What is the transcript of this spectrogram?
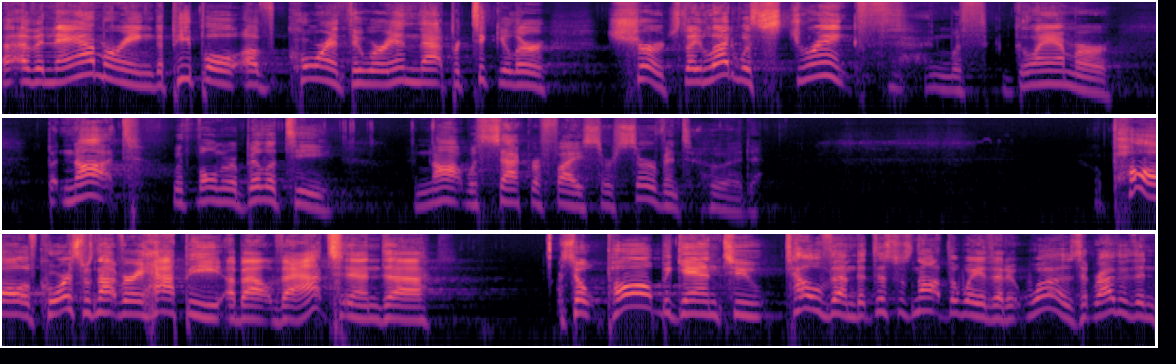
uh, of enamoring the people of Corinth who were in that particular church. They led with strength and with glamour, but not with vulnerability, not with sacrifice or servanthood. Paul, of course, was not very happy about that. And uh, so Paul began to tell them that this was not the way that it was, that rather than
